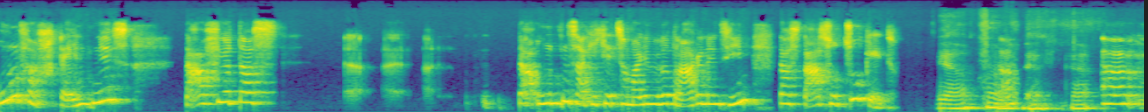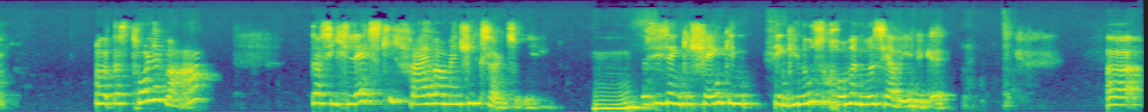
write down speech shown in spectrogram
Unverständnis dafür, dass da unten, sage ich jetzt einmal im übertragenen Sinn, dass da so zugeht. Ja. ja. ja. Ähm, das Tolle war, dass ich letztlich frei war, mein Schicksal zu wählen. Mhm. Das ist ein Geschenk, in den Genuss kommen nur sehr wenige. Äh,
